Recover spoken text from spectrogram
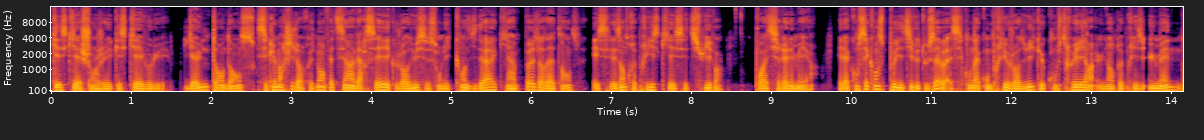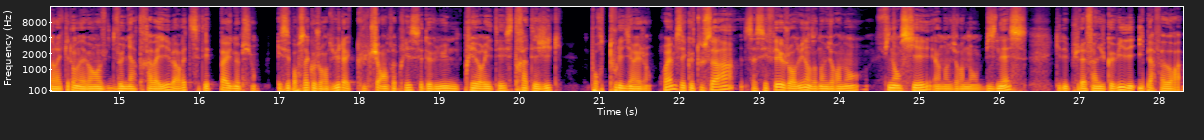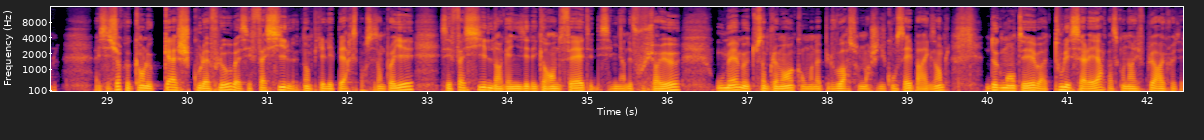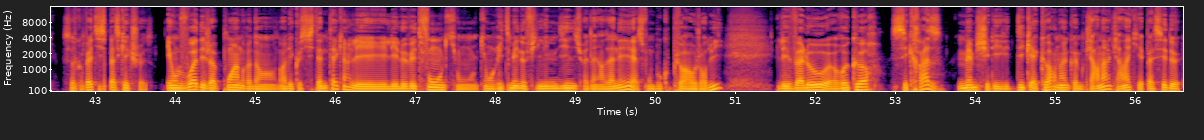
qu'est-ce qui a changé, qu'est-ce qui a évolué? Il y a une tendance, c'est que le marché du recrutement, en fait, c'est inversé et qu'aujourd'hui, ce sont les candidats qui imposent leurs attentes et c'est les entreprises qui essaient de suivre pour attirer les meilleurs. Et la conséquence positive de tout ça, bah, c'est qu'on a compris aujourd'hui que construire une entreprise humaine dans laquelle on avait envie de venir travailler, bah, en fait, c'était pas une option. Et c'est pour ça qu'aujourd'hui, la culture entreprise, c'est devenu une priorité stratégique pour tous les dirigeants. Le problème, c'est que tout ça, ça s'est fait aujourd'hui dans un environnement financier et un environnement business qui, depuis la fin du Covid, est hyper favorable. Et c'est sûr que quand le cash coule à flot, bah, c'est facile d'empiler les perks pour ses employés, c'est facile d'organiser des grandes fêtes et des séminaires de fous furieux, ou même tout simplement, comme on a pu le voir sur le marché du conseil par exemple, d'augmenter bah, tous les salaires parce qu'on n'arrive plus à recruter. Sauf qu'en fait, il se passe quelque chose. Et on le voit déjà poindre dans, dans l'écosystème tech, hein, les, les levées de fonds qui ont, qui ont rythmé nos fils LinkedIn sur les dernières années, elles se font beaucoup plus rares aujourd'hui les valos euh, records s'écrasent, même chez les décacornes hein, comme Klarna. Klarna qui est passé d'une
